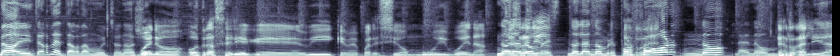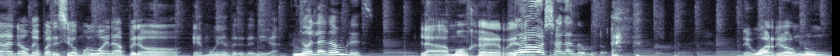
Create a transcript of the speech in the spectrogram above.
No, en internet tarda mucho, ¿no? yo- Bueno, otra serie que vi que me pareció muy buena. no En la realidad- nombres, no la nombres. Por en real- favor, no la En nombres. realidad no me pareció muy buena, pero es muy entretenida. ¿No la nombres? La monja guerrera. No, ya la nombro. The Warrior Nun.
